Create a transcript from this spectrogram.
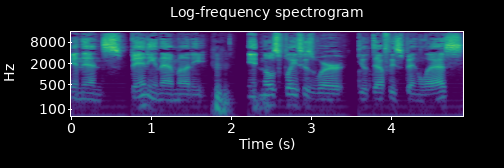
and then spending that money hmm. in those places where you'll definitely spend less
